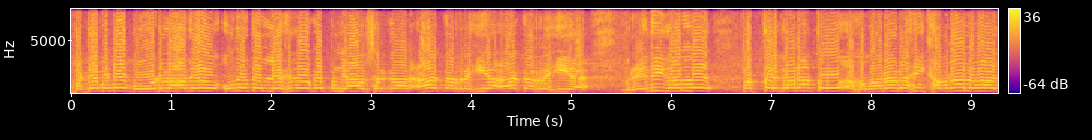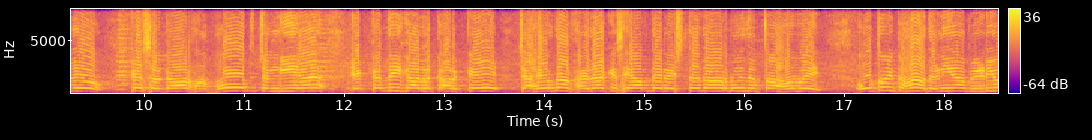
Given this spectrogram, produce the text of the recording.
ਵੱਡੇ ਵੱਡੇ ਬੋਰਡ ਲਾ ਦਿਓ, ਉਹਦੇ ਤੇ ਲਿਖ ਦਿਓ ਕਿ ਪੰਜਾਬ ਸਰਕਾਰ ਆਹ ਕਰ ਰਹੀ ਆ ਆਹ ਕਰ ਰਹੀ ਆ ਰਹਿੰਦੀ ਗੱਲ, ਪੱਤਰਕਾਰਾਂ ਤੋਂ ਅਖਬਾਰਾਂ ਰਾਹੀਂ ਖਬਰਾਂ ਲਵਾ ਦਿਓ ਕਿ ਸਰਕਾਰ ਹੁਣ ਬਹੁਤ ਚੰਗੀ ਹੈ। ਇੱਕ ਅੱਧੀ ਗੱਲ ਕਰਕੇ, ਚਾਹੇ ਉਹਦਾ ਫਾਇਦਾ ਕਿਸੇ ਆਪਦੇ ਰਿਸ਼ਤੇਦਾਰ ਨੂੰ ਹੀ ਦਿੱਤਾ ਹੋਵੇ, ਉਹ ਤੋਂ ਹੀ ਕਹਾ ਦੇਣੀਆਂ, ਵੀਡੀਓ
